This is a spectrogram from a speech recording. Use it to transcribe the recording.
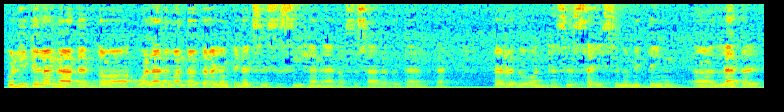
Ulitin lang natin to ah. Wala naman daw talagang pinagsisisihan ito si Sara Duterte. Pero doon kasi sa isinumiting ah, letter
